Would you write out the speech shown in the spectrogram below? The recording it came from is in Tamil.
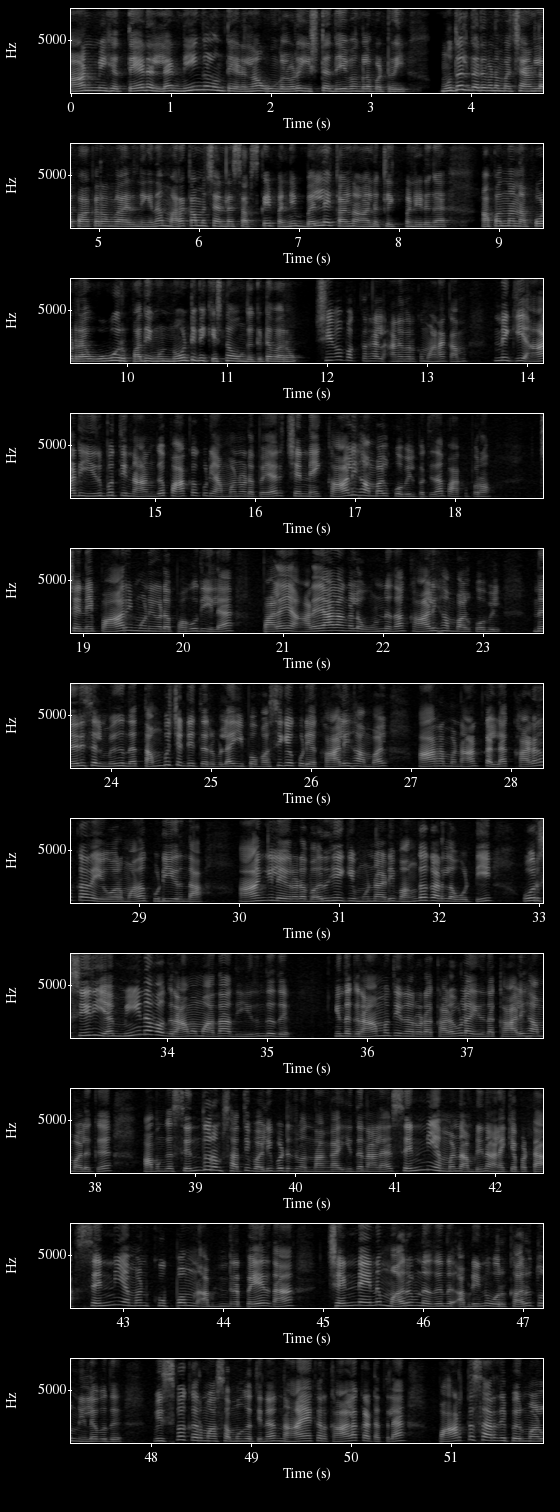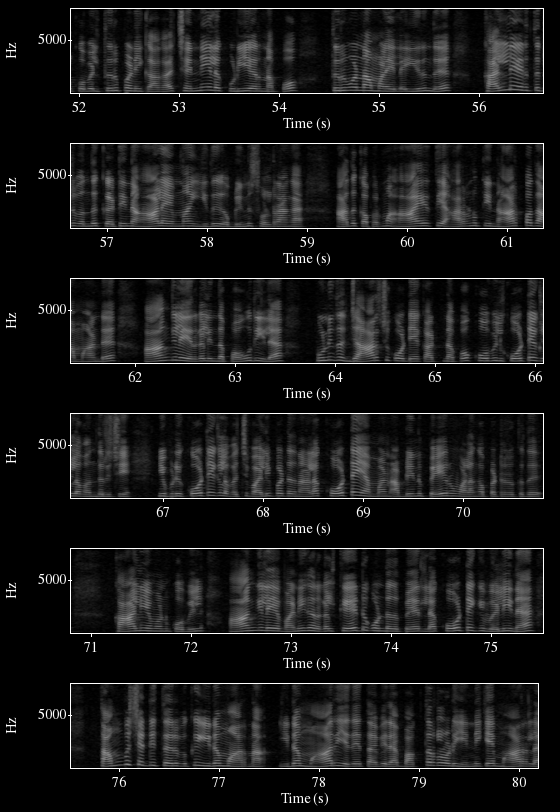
ஆன்மீக தேடல்ல நீங்களும் தேடலாம் உங்களோட இஷ்ட தெய்வங்களை பற்றி. முதல் தடவை நம்ம சேனலில் பார்க்குறவங்களா இருந்தீங்கன்னா, மறக்காம சேனலை சப்ஸ்கிரைப் பண்ணி பெல் ஐகான் ஆல்னு கிளிக் பண்ணிடுங்க. அப்பதான் நான் போடுற ஒவ்வொரு பதிவும் நோட்டிஃபிகேஷனாக உங்ககிட்ட வரும். சிவபக்தர்கள் அனைவருக்கும் வணக்கம். இன்னைக்கு ஆடி 24 பார்க்கக்கூடிய அம்மனோட பெயர் சென்னை காளிகாம்பாள் கோவில் பற்றி தான் பார்க்க போகிறோம் சென்னை பாரிமுனையோட பகுதியில் பழைய அடையாளங்களை ஒன்று தான் காளிகாம்பாள் கோவில். நெரிசல் மிகுந்த தம்புச்செட்டி தெருவில் இப்போ வசிக்கக்கூடிய காளிகாம்பாள் ஆரம்ப நாட்களில் கடற்கரையோரமாக தான் குடியிருந்தா. ஆங்கிலேயரோட வருகைக்கு முன்னாடி வங்கக்கடலை ஒட்டி ஒரு சிறிய மீனவ கிராமமாக தான் அது இருந்தது. இந்த கிராமத்தினரோட கடவுளாக இருந்த காளிகாம்பாளுக்கு அவங்க செந்தூரம் சாத்தி வழிபட்டுட்டு வந்தாங்க. இதனால சென்னியம்மன் அப்படின்னு அழைக்கப்பட்டா. சென்னியம்மன் குப்பம் அப்படின்ற பெயர் தான் சென்னைன்னு மருவுனது அப்படின்னு ஒரு கருத்தும் நிலவுது. விஸ்வகர்மா சமூகத்தினர் நாயக்கர் காலகட்டத்தில் பார்த்தசாரதி பெருமாள் கோவில் திருப்பணிக்காக சென்னையில் குடியேறினப்போ திருவண்ணாமலையில் இருந்து கல் எடுத்துட்டு வந்து கட்டின ஆலயம் தான் இது அப்படின்னு சொல்றாங்க. அதுக்கப்புறமா 1640ஆம் ஆண்டு ஆங்கிலேயர்கள் இந்த பகுதியில புனித ஜார்ஜ் கோட்டையை கட்டினப்போ கோவில் கோட்டைக்குள்ள வந்துருச்சு. இப்படி கோட்டைகளை வச்சு வழிபட்டதுனால கோட்டை அம்மன் அப்படின்னு பெயரும் வழங்கப்பட்டிருக்குது. காளியம்மன் கோவில் ஆங்கிலேய வணிகர்கள் கேட்டுக்கொண்டது பேர்ல கோட்டைக்கு வெளியின தம்புச்செட்டி தெருவுக்கு இடம் மாறினா. இடம் மாறியதே தவிர பக்தர்களோட எண்ணிக்கை மாறல.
